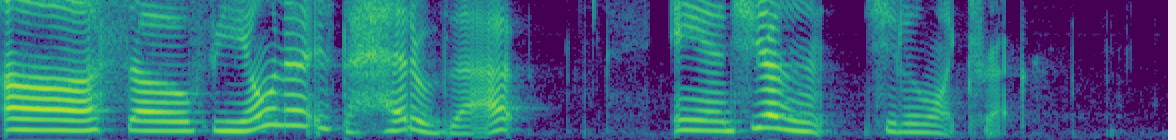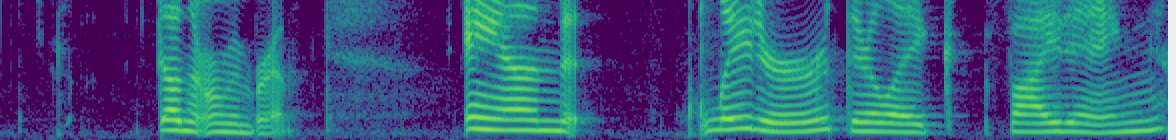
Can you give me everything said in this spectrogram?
Uh, so Fiona is the head of that, and she doesn't. She doesn't like Shrek. Doesn't remember him. And later, they're like fighting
